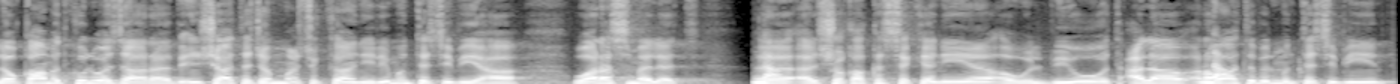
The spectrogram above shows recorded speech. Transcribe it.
لو قامت كل وزارة بإنشاء تجمع سكاني لمنتسبيها ورسملت آه، نعم. الشقق السكنية أو البيوت على نعم. رواتب نعم. المنتسبين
